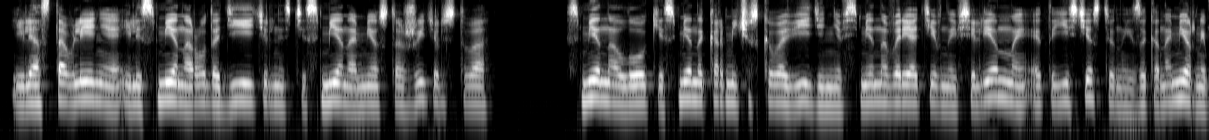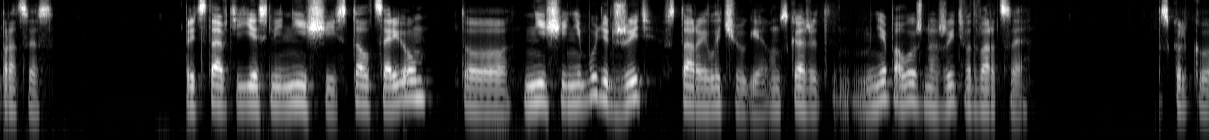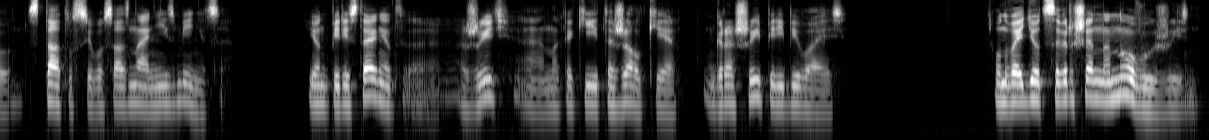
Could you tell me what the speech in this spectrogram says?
или оставление, или смена рода деятельности, смена места жительства Смена Локи, смена кармического видения, смена вариативной вселенной – это естественный и закономерный процесс. Представьте, если нищий стал царем, то нищий не будет жить в старой лачуге. Он скажет, мне положено жить во дворце. поскольку статус его сознания изменится. И он перестанет э, жить э, на какие-то жалкие гроши, перебиваясь. Он войдет в совершенно новую жизнь.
